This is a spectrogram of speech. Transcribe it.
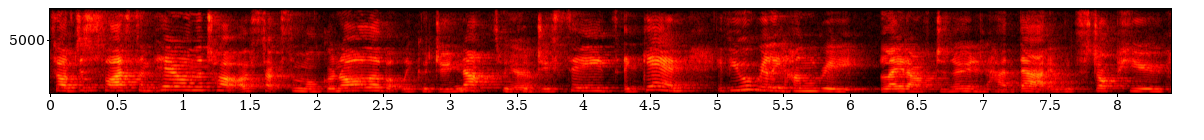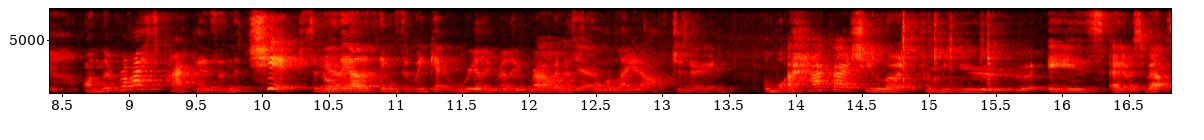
So I've just sliced some pear on the top. I've stuck some more granola, but we could do nuts, we Yeah. could do seeds. Again, if you were really hungry late afternoon and had that, it would stop you on the rice crackers and the chips and all the Oh, other things that we get really, really ravenous yeah. for late afternoon. A hack I actually learnt from you is, and it was about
